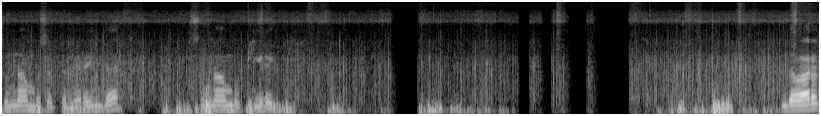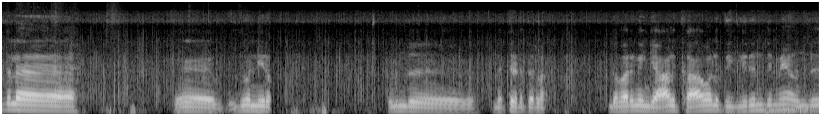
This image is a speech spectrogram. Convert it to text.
சுண்ணாம்பு சத்து நிறைந்த சுண்ணாம்பு கீரை. இந்த வாரத்தில் இது பண்ணிடும் உளுந்து மெத்து எடுத்துடலாம். இந்த பாருங்க இங்கே ஆள் காவலுக்கு இருந்துமே வந்து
